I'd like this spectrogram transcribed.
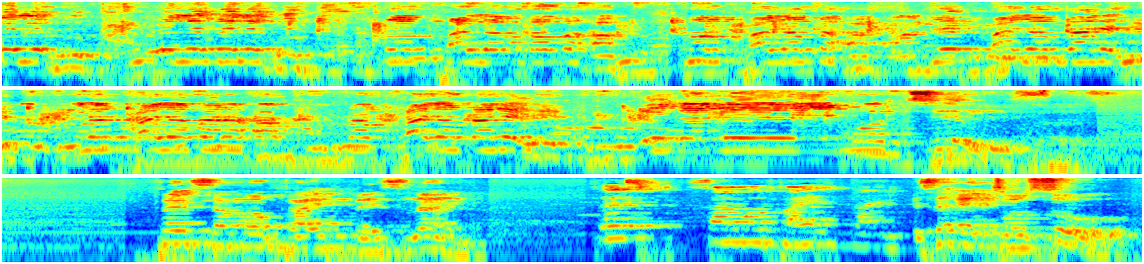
Mapayambeleko, Elebeleko, Mapayambaha, Mapayambaha, Lepayambare, Lepayambaraha, Mapayambare, in the name of Jesus. First Samuel 5 verse 9. First Samuel 5 9. It said, And so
